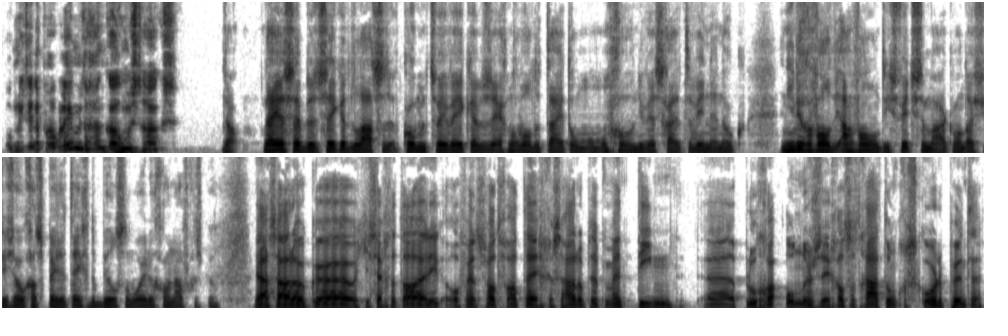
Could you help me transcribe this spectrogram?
om niet in de problemen te gaan komen straks. Nee, ja, ze hebben zeker de laatste de komende twee weken hebben ze echt nog wel de tijd om, om, om gewoon die wedstrijden te winnen. En ook in ieder geval die aanvallend die switch te maken. Want als je zo gaat spelen tegen de Bills, dan word je er gewoon afgespeeld. Ja, ze houden ook, eh, wat je zegt het al, die offense valt vooral tegen. Ze houden op dit moment 10 eh, ploegen onder zich als het gaat om gescoorde punten.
